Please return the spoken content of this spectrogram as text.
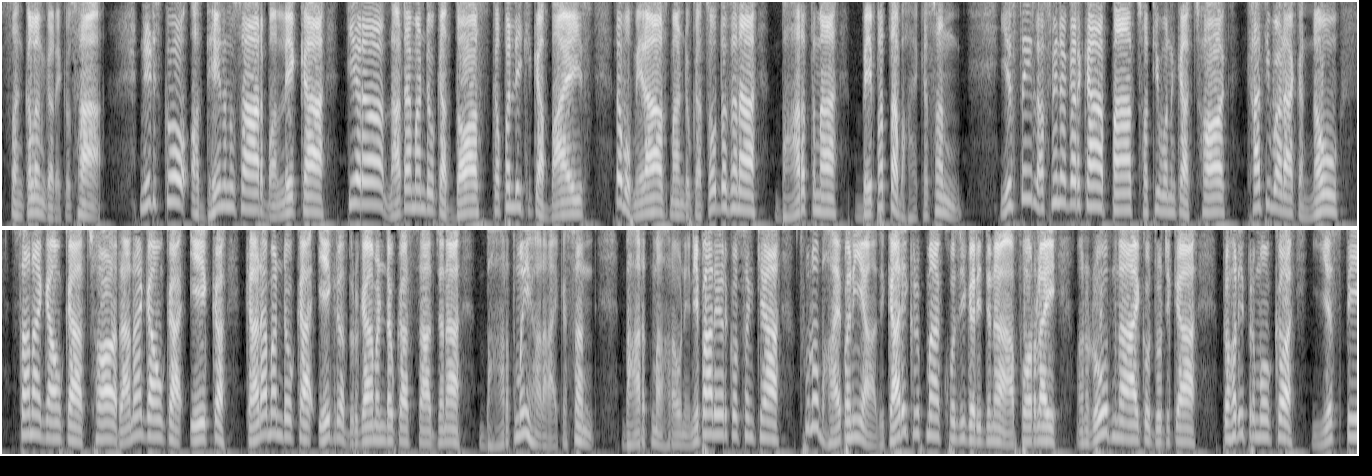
संकलन गरेको छ। निड्सको अध्ययन अनुसार भन्लेकका तेह्र लाटामाण्डोका दस कपलिकीका बाइस र भूमिराज माण्डोका चौध जना भारतमा बेपत्ता भएका छन्। यस्तै लक्ष्मीनगरका पाँच छतिवनका छ खातीवाडाका नौ साना गाउँका छ राणा गाउँका एक काडामाण्डोका एक र दुर्गामाण्डोका सातजना भारतमै हराएका छन्। भारतमा हराउने नेपालीहरूको संख्या ठूलो भए पनि आधिकारिक रूपमा खोजी गरिदिन आफूहरूलाई अनुरोध नआएको डोटीका प्रहरी प्रमुख एसपी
